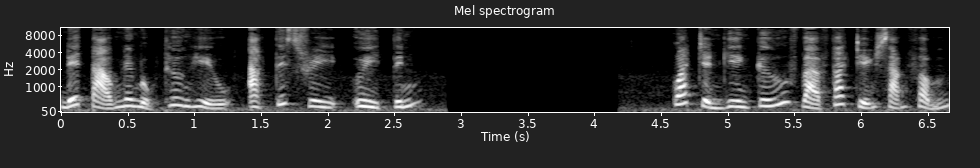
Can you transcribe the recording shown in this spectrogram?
để tạo nên một thương hiệu Artistry uy tín. Quá trình nghiên cứu và phát triển sản phẩm,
